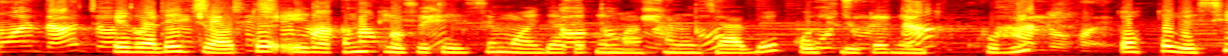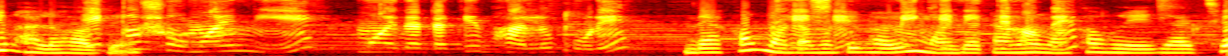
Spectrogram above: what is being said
ময়দা এবারে যত এরকম ঠেসে ঠেসে ময়দাটাকে মাখানো যাবে কচুরিটা কিন্তু খুবই তত বেশি ভালো হবে। একটু সময় নিয়ে ময়দাটাকে ভালো করে দেখো মোটামুটি ভাবে ময়দাটা আমার মাখা হয়ে গেছে।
